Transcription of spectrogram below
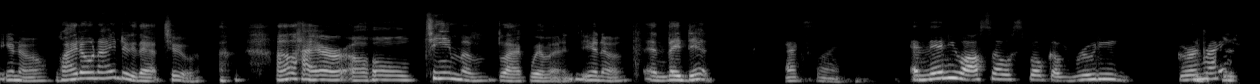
you know, why don't I do that too? I'll hire a whole team of Black women, you know, and they did. Excellent. And then you also spoke of Rudy Gernreich.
